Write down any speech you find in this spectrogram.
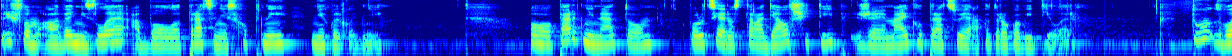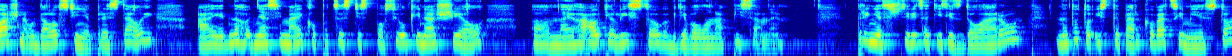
Prišlo mu ale veľmi zlé a bol práce neschopný niekoľko dní. O pár dní na to policia dostala ďalší typ, že Michael pracuje ako drogový dealer. Tu zvláštne udalosti neprestali a jedného dňa si Michael po ceste z posilky našiel Um, na jeho aute listok, kde bolo napísané Prines 40 tisíc dolárov na toto isté parkovacie miesto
